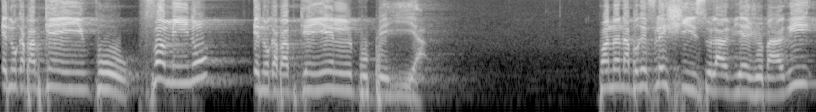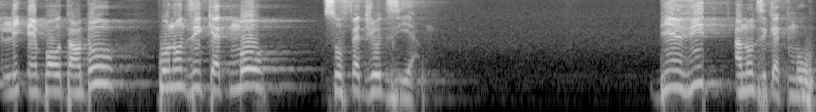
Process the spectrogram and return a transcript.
et nous sommes capables de gagner pour famille nous et nous sommes capables de gagner pour pays. Pendant que nous réfléchi sur la Vierge Marie, l'important tout pour nous dire quelques mots sur fête jeudi. Bien vite, à nous dire quelques mots.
